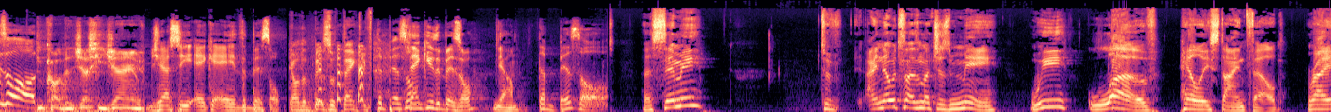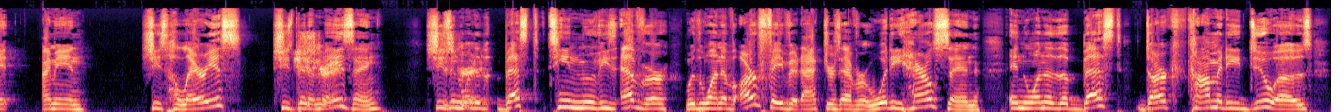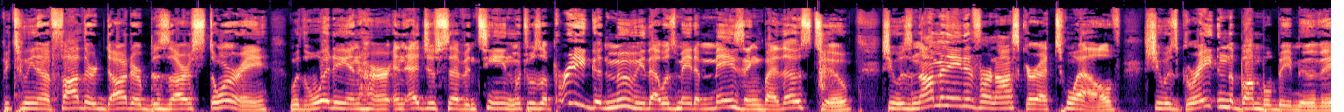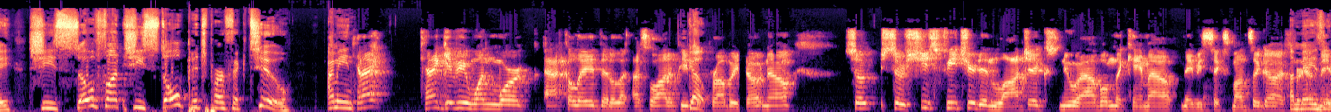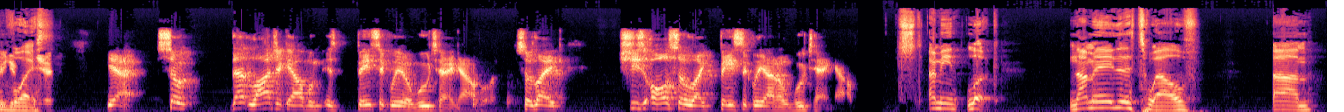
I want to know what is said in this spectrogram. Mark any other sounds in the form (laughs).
Bizzle. called the Jesse James. Jesse, aka the Bizzle. Oh, the Bizzle. Thank you. (laughs) The Bizzle. Thank you, the Bizzle. Yeah. The Bizzle. Uh, Simi, to I know it's not as much as me. We love Hailee Steinfeld, right? I mean, she's hilarious. She's been She's great. She's, She's in one of the best teen movies ever with one of our favorite actors ever, Woody Harrelson, in one of the best dark comedy duos between a father-daughter bizarre story with Woody and her in Edge of 17, which was a pretty good movie that was made amazing by those two. She was nominated for an Oscar at 12. She was great in the Bumblebee movie. She's so fun. She stole Pitch Perfect too. I mean, Can I can I give you one more accolade that a lot of people Go. probably don't know? So so she's featured in Logic's new album that came out maybe six months ago. I Amazing maybe voice. Yeah. So that Logic album is basically a Wu Tang album. So like she's also like basically on a Wu Tang album. I mean, look, nominated at 12. Um,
